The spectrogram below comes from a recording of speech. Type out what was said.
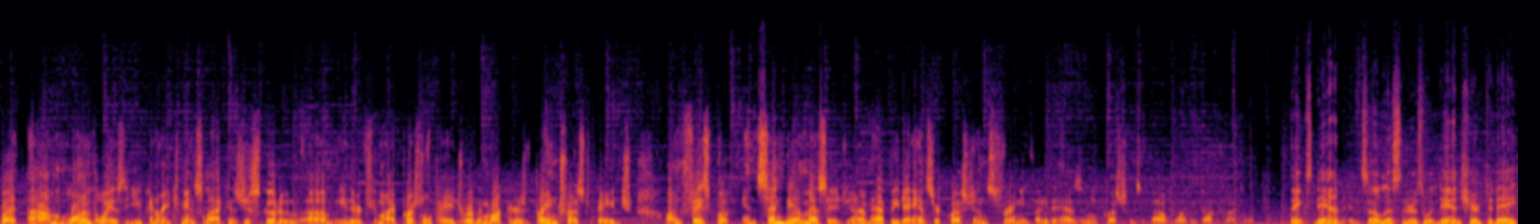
But um, one of the ways that you can reach me in Slack is just go to um, either to my personal page or the Marketer's Brain Trust page on Facebook and send me a message, and I'm happy to answer questions for anybody that has any questions about what we talked about today. Thanks, Dan. And so, listeners, what Dan shared today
